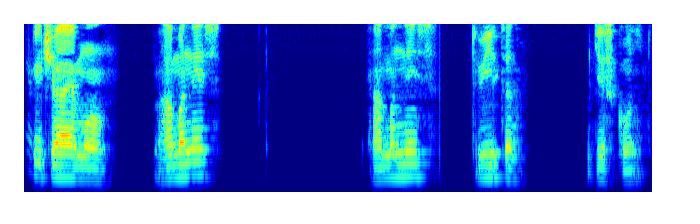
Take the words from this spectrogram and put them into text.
Включаємо гаманець, гаманець, Twitter, Discord.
